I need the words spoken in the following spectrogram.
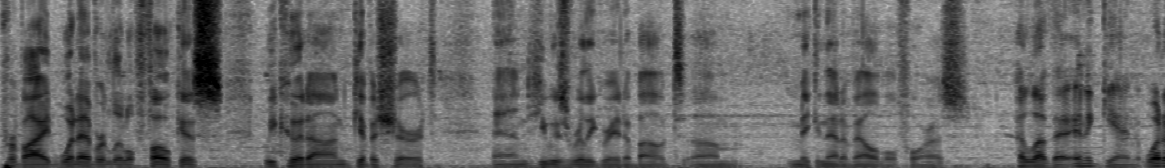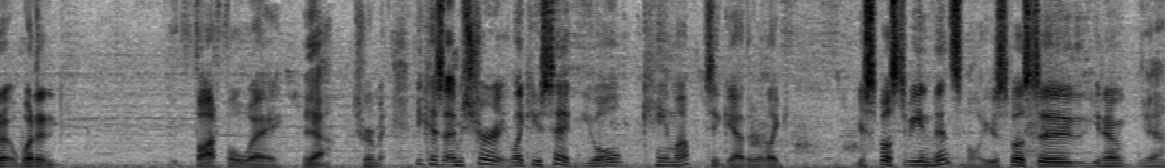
provide whatever little focus we could on Give a Shirt, and he was really great about um, making that available for us. I love that. And again, what a, what a thoughtful way Yeah. to rem- because I'm sure, like you said, you all came up together. Like you're supposed to be invincible. You're supposed to, you know, Yeah.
